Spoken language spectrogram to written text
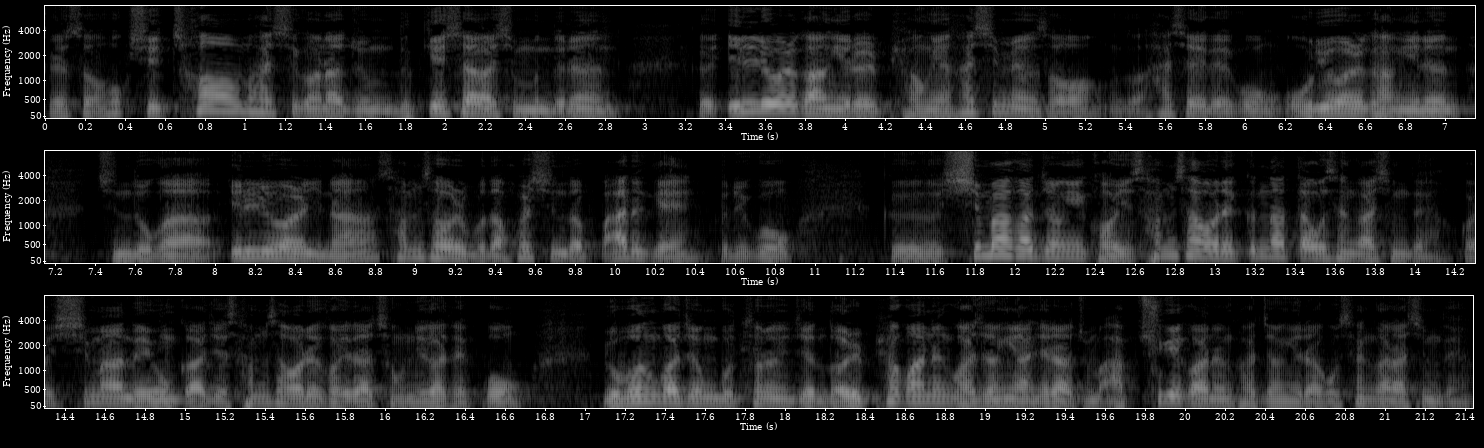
그래서 혹시 처음 하시거나 좀 늦게 시작하신 분들은 그 1, 2월 강의를 병행하시면서 하셔야 되고 5, 6월 강의는 진도가 1, 2월이나 3, 4월보다 훨씬 더 빠르게 그리고 그 심화 과정이 거의 3, 4월에 끝났다고 생각하시면 돼요. 거의 심화 내용까지 3, 4월에 거의 다 정리가 됐고 이번 과정부터는 이제 넓혀가는 과정이 아니라 좀 압축해 가는 과정이라고 생각하시면 돼요.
